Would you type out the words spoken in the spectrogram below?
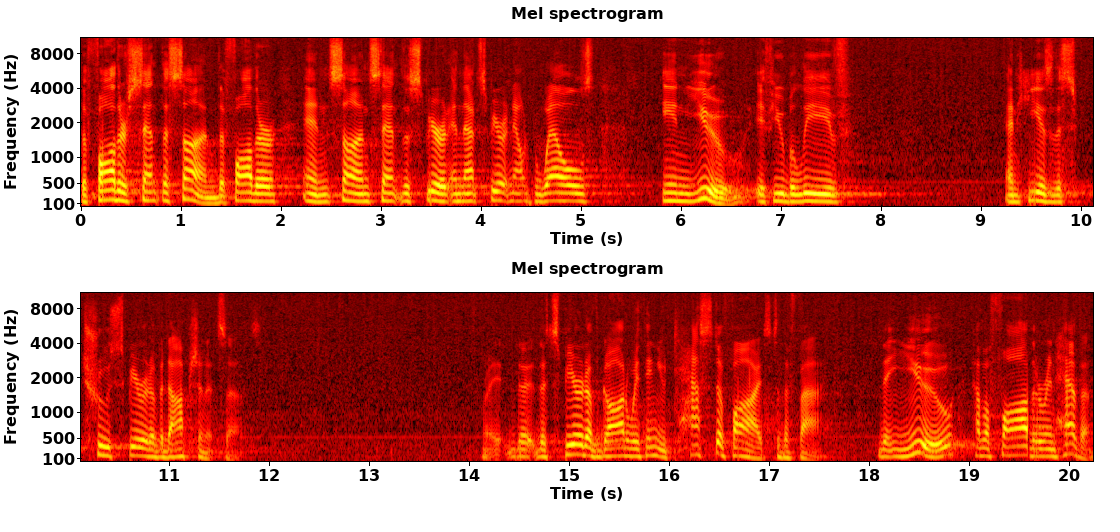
The Father sent the Son. The Father and Son sent the Spirit, and that Spirit now dwells in you if you believe and he is the true spirit of adoption, it says. The, the Spirit of God within you testifies to the fact that you have a Father in heaven,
